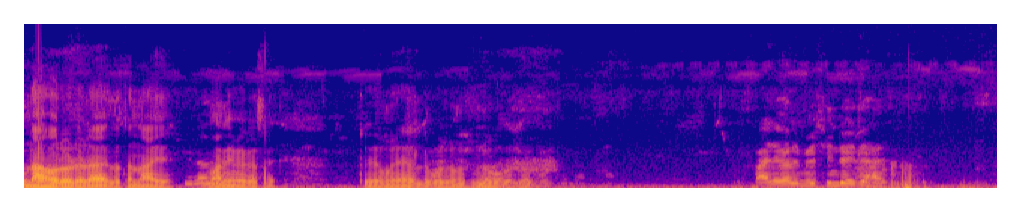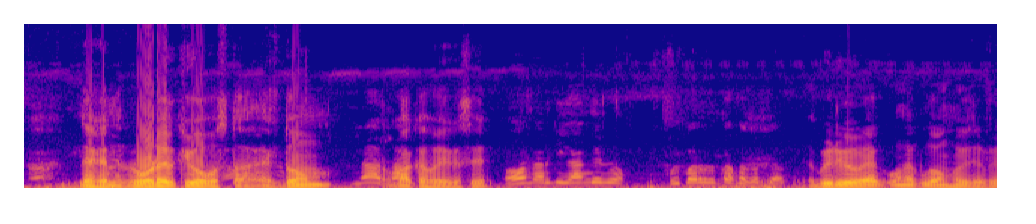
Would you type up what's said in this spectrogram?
না হর ওটা রায় যাতে নাই মানি ব্যাগ আছে তো আমি আইলে বসে বসে নেব সব দেখেন রোডের কি অবস্থা একদম বাঁকা হয়ে গেছে ভিডিও এক- অনেক লং হয়ে যাবে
